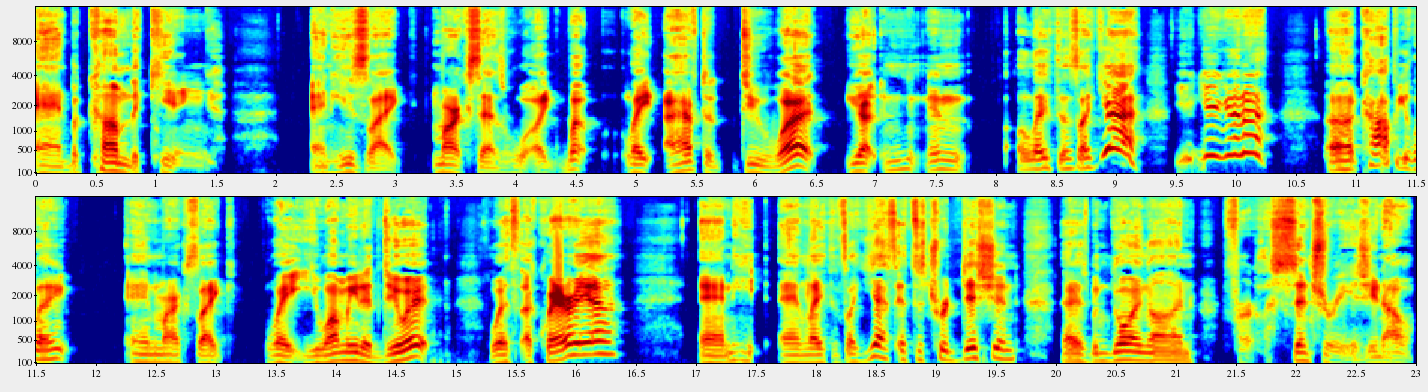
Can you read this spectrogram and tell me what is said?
and become the king. And he's like, Mark says, like, what? Wait, I have to do what? You got, and, and Lathan's like, yeah, you, are gonna uh, copulate and Mark's like, "Wait, you want me to do it with Aquaria?" And he and Lathan's like, "Yes, it's a tradition that has been going on for centuries. You know,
